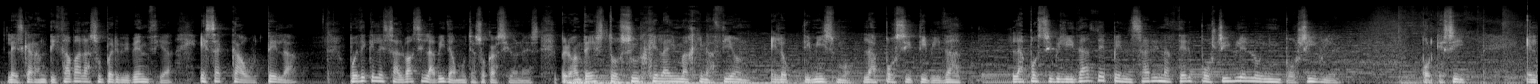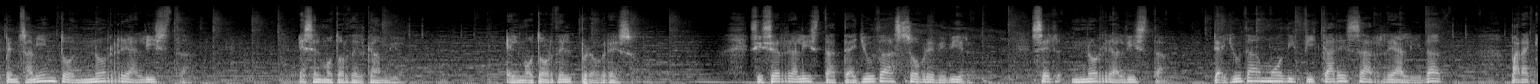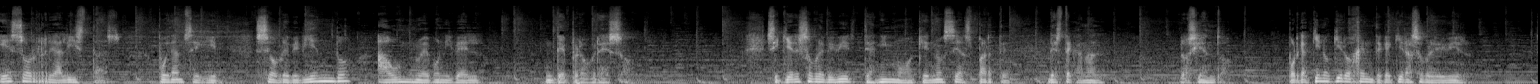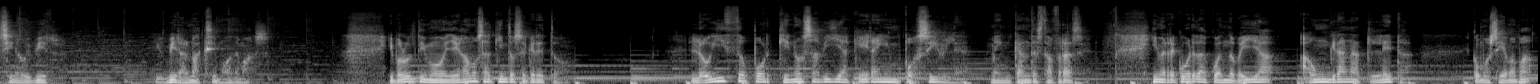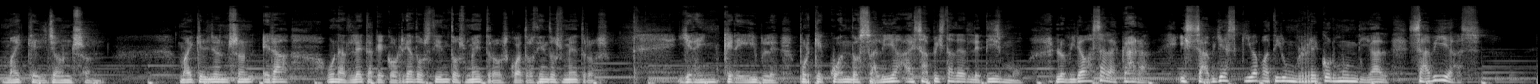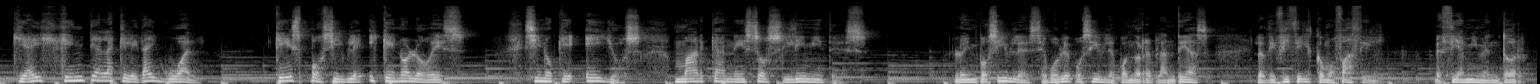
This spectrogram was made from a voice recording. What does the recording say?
les garantizaba la supervivencia, esa cautela, puede que les salvase la vida en muchas ocasiones. Pero ante esto surge la imaginación, el optimismo, la positividad, la posibilidad de pensar en hacer posible lo imposible. Porque sí, el pensamiento no realista es el motor del cambio, el motor del progreso. Si ser realista te ayuda a sobrevivir, ser no realista te ayuda a modificar esa realidad para que esos realistas puedan seguir sobreviviendo a un nuevo nivel de progreso. Si quieres sobrevivir, te animo a que no seas parte de este canal. Lo siento, porque aquí no quiero gente que quiera sobrevivir, sino vivir. Y vivir al máximo además. Y por último, llegamos al quinto secreto, lo hizo porque no sabía que era imposible. Me encanta esta frase. Y me recuerda cuando veía a un gran atleta, como se llamaba Michael Johnson. Michael Johnson era un atleta que corría 200 metros, 400 metros. Y era increíble, porque cuando salía a esa pista de atletismo, lo mirabas a la cara y sabías que iba a batir un récord mundial. Sabías que hay gente a la que le da igual, que es posible y que no lo es sino que ellos marcan esos límites. Lo imposible se vuelve posible cuando replanteas lo difícil como fácil, decía mi mentor.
